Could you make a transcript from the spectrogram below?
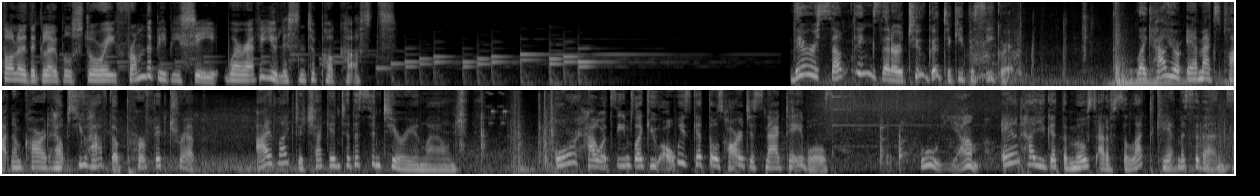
Follow The Global Story from the BBC wherever you listen to podcasts. There are some things that are too good to keep a secret. Like how your Amex Platinum card helps you have the perfect trip. I'd like to check into the Centurion Lounge. Or how it seems like you always get those hard to snag tables. Ooh, yum. And how you get the most out of select can't miss events.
